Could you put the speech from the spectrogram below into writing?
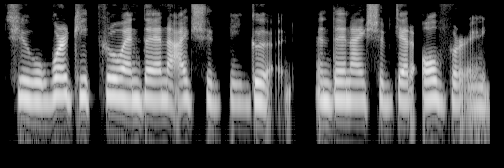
to work it through, and then I should be good. And then I should get over it.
